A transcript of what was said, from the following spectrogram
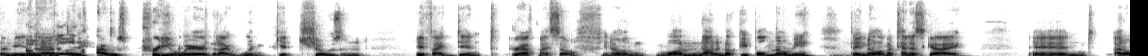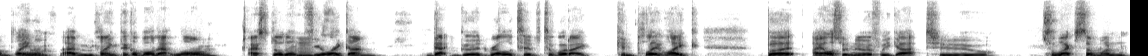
I mean, Oh, uh, really? I was pretty aware that I wouldn't get chosen if I didn't draft myself. You know, and one, not enough people know me. They know I'm a tennis guy, and I don't blame them. I've been playing pickleball that long. I still don't Mhm. feel like I'm that good relative to what I can play like. But I also knew if we got to select someone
